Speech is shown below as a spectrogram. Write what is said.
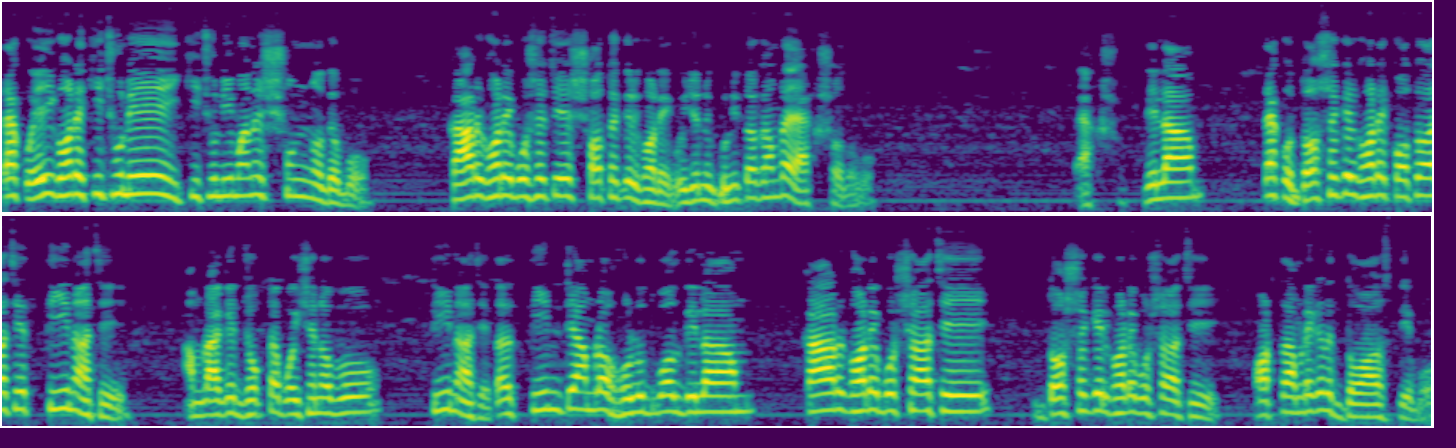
দেখো, এই ঘরে কিছু নেই কিছু নেই মানে শূন্য দেবো। কার ঘরে বসেছে? শতকের ঘরে। ওই জন্য গুণিতক আমরা একশো দেবো। একশো। দিলাম। দেখো, দশকের ঘরে কত আছে? তিন আছে। আমরা আগে যোগটা বসে নেব। তিন আছে। তাহলে তিনটে আমরা হলুদ বল দিলাম। কার ঘরে বসে আছে? দশকের ঘরে বসে আছে। অর্থাৎ আমরা এখানে দশ দেব।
